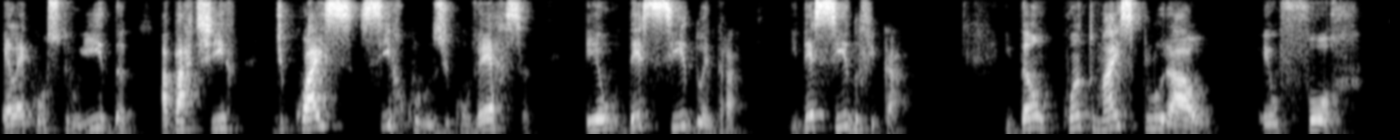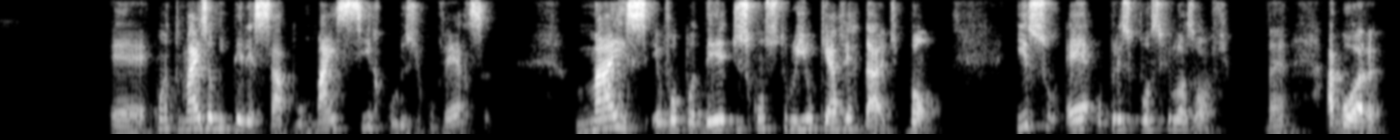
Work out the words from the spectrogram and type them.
ela é construída a partir de quais círculos de conversa eu decido entrar e decido ficar. Então, quanto mais plural eu for, é, quanto mais eu me interessar por mais círculos de conversa, mais eu vou poder desconstruir o que é a verdade. Bom, isso é o pressuposto filosófico. Né? Agora,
